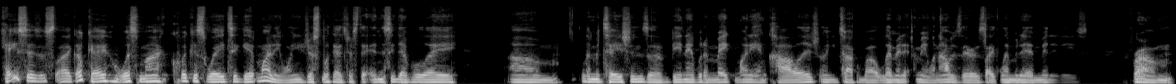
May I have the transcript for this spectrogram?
cases, it's like, okay, what's my quickest way to get money? When you just look at just the NCAA um, limitations of being able to make money in college. When you talk about limited, I mean, when I was there, it's like limited amenities from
